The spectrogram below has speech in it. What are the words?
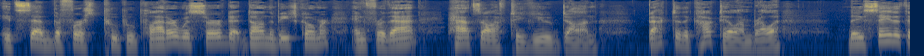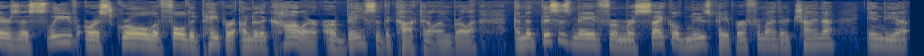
It's said the first poo poo platter was served at Don the Beachcomber, and for that, hats off to you, Don. Back to the cocktail umbrella. They say that there's a sleeve or a scroll of folded paper under the collar or base of the cocktail umbrella, and that this is made from recycled newspaper from either China, India,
